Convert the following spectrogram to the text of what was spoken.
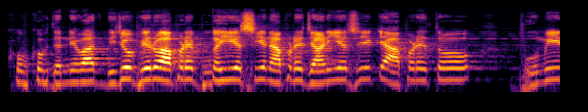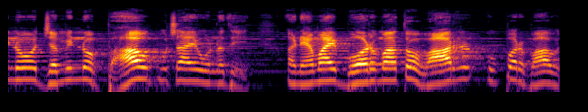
ખૂબ ખૂબ ધન્યવાદ. બીજો ફેરો આપણે કહીએ છીએ ને આપણે જાણીએ છીએ કે આપણે તો ભૂમિનો જમીનનો ભાવ પૂછાય એવો નથી અને એમાંય બોર્ડમાં તો વાર ઉપર ભાવ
